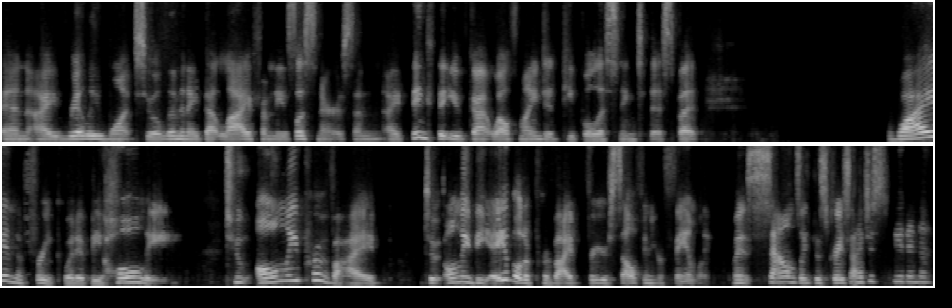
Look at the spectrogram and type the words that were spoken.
And I really want to eliminate that lie from these listeners. And I think that you've got wealth minded people listening to this, but why in the freak would it be holy to only provide, to only be able to provide for yourself and your family? When it sounds like this grace. I just need enough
